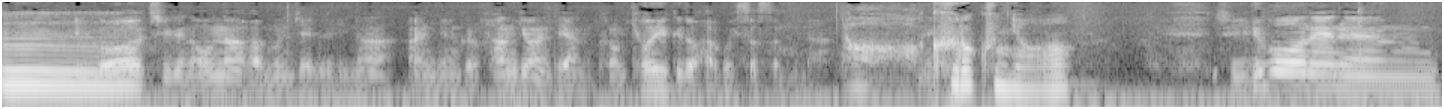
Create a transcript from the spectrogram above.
음. 그리고 지금 온난화 문제들이나 아니면 그 환경에 대한 그런 교육도 하고 있었습니다. 아, 네. 그렇군요. 일본에는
